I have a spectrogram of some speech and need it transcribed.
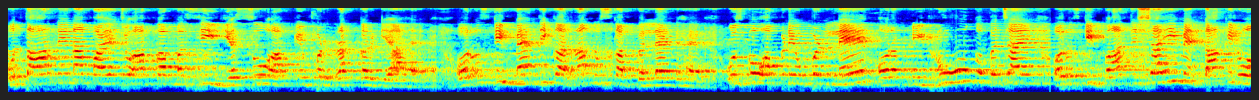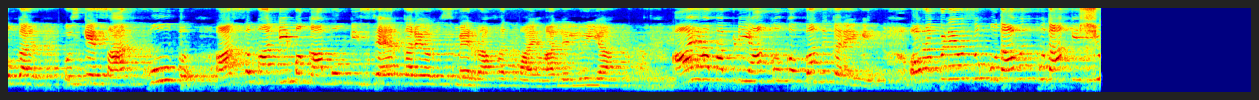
उतारने ना पाए जो आपका मसीह यस्सु आपके ऊपर रख कर गया है। और उसकी मेहंदी का रंग उसका ब्लड है। उसको अपने ऊपर ले और अपनी रूहों को बचाए और उसकी बादशाही में दाखिल होकर उसके साथ खूब आसमानी मकामों की सैर करे और उसमें राहत पाए। हालेलुया। आए हम आपकी आँखों को बंद करेंगे और अपने उस खुदावन खुदा की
